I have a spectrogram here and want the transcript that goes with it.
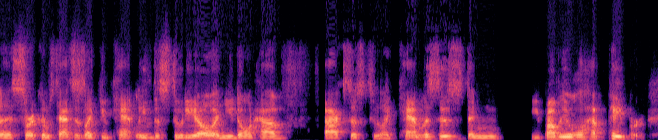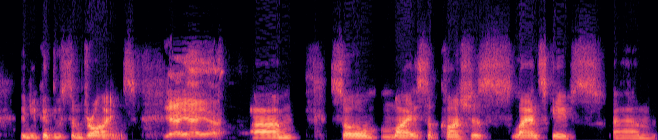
uh, circumstances like you can't leave the studio and you don't have access to like canvases then you probably will have paper. Then you can do some drawings. Yeah yeah yeah. Um, so my subconscious landscapes um,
